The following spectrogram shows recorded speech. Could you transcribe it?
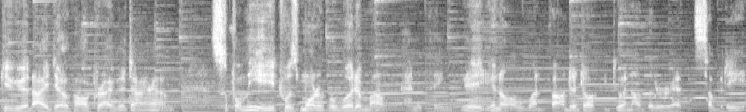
give you an idea of how private I am. So for me, it was more of a word of mouth kind of thing. Eh, you know, one founder talking to another, and somebody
